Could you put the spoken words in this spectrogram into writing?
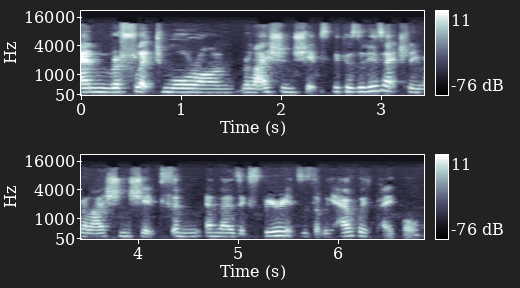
and reflect more on relationships because it is actually relationships and, and those experiences that we have with people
